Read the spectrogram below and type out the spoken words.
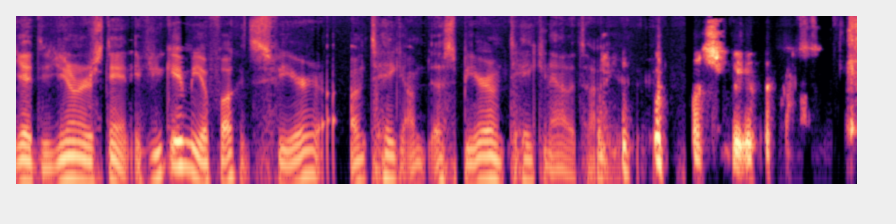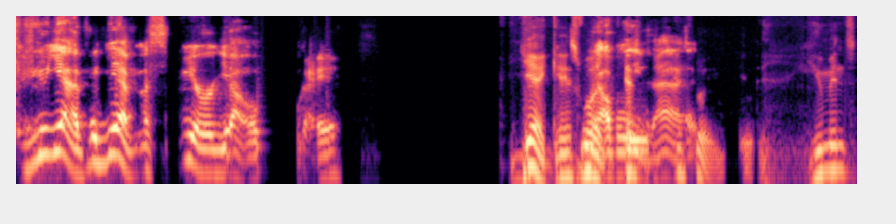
Yeah, dude, you don't understand. If you give me a fucking sphere, I'm taking I'm a spear. I'm taking out a tiger. A spear. Yeah, but yeah, a spear. Yeah, okay. yeah, guess what? I'll believe Guess- guess what? Humans,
